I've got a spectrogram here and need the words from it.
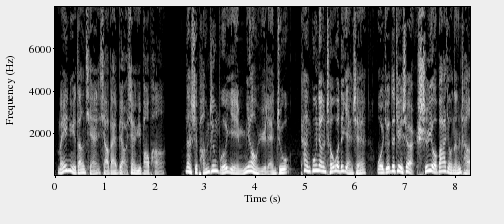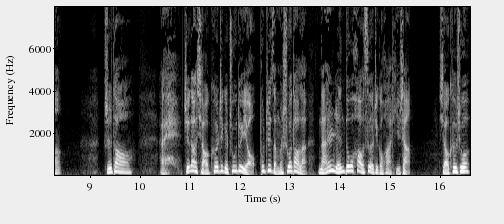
美女当前，小柏表现欲爆棚。那是旁征博引，妙语连珠。看姑娘瞅我的眼神，我觉得这事儿十有八九能成。直到，哎，直到小柯这个猪队友不知怎么说到了“男人都好色”这个话题上。小柯说，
